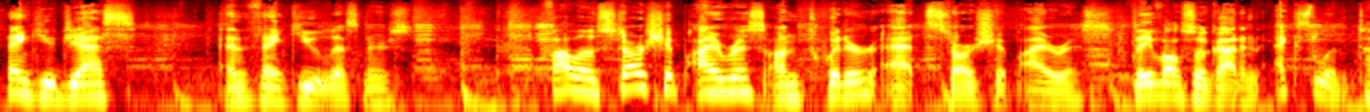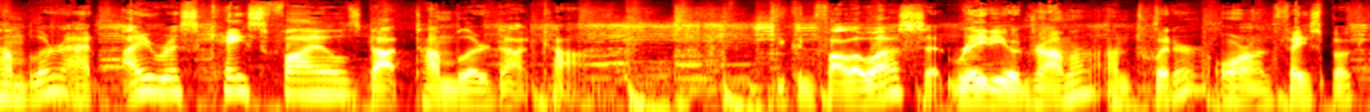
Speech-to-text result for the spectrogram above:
Thank you, Jess, and thank you, listeners. Follow Starship Iris on Twitter at Starship Iris. They've also got an excellent Tumblr at iriscasefiles.tumblr.com. You can follow us at Radio Drama on Twitter or on Facebook,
